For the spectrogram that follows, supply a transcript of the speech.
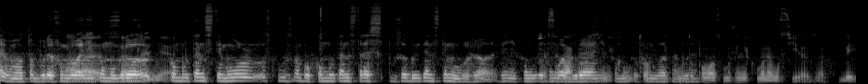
Tak ono to bude fungovat Ale někomu, kdo, komu ten stimul, nebo komu ten stres způsobí ten stimul, že? takže někomu to fungovat tak, bude, někomu, někomu to fungovat někomu nebude. to pomoct může, někomu nemusí, takže by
